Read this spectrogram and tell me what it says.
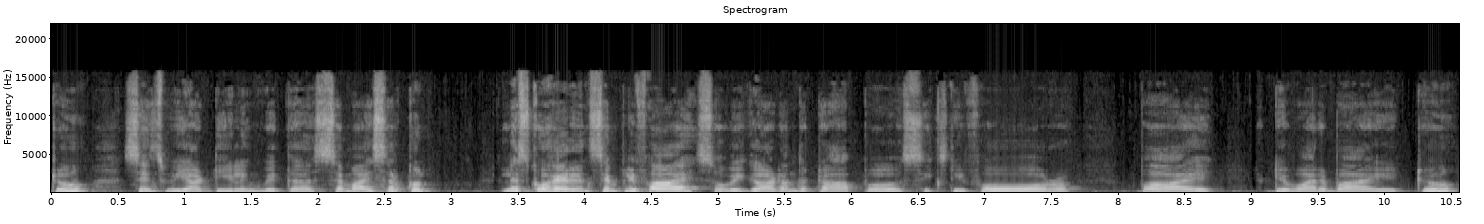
2 since we are dealing with the semicircle. Let's go ahead and simplify. So we got on the top uh, 64 pi divided by 2.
